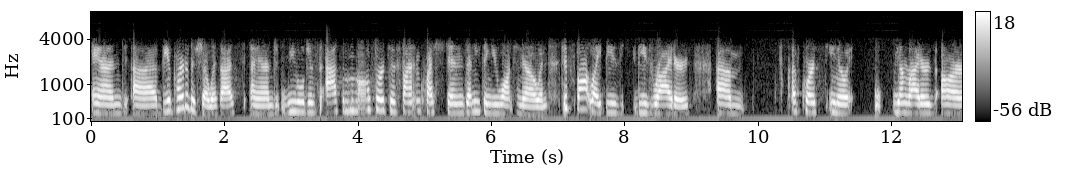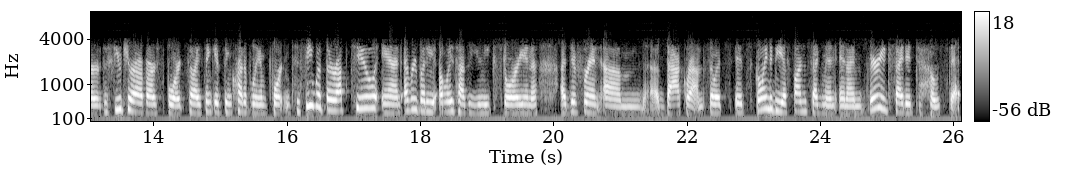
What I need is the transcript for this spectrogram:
and uh, be a part of the show with us, and we will just ask them all sorts of fun questions, anything you want to know, and just spotlight these these riders. Um, of course, you know young riders are the future of our sport, so I think it's incredibly important to see what they're up to. And everybody always has a unique story and a, a different um, background, so it's it's going to be a fun segment, and I'm very excited to host it.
